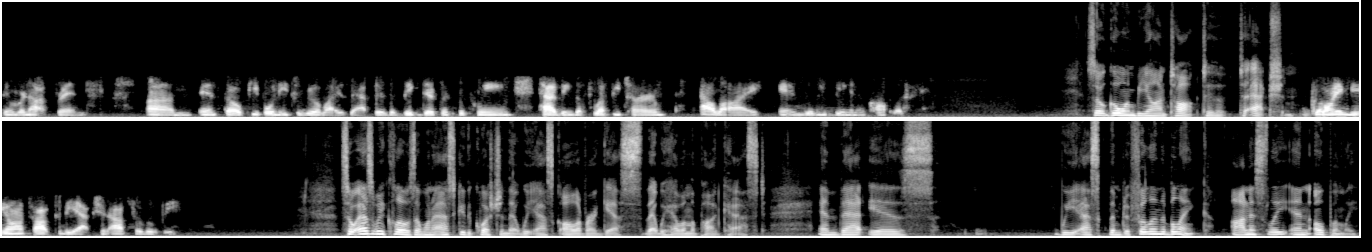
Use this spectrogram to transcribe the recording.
then we're not friends. Um, and so people need to realize that there's a big difference between having the fluffy term ally and really being an accomplice. So going beyond talk to, to action. Going beyond talk to the action, absolutely. So as we close, I want to ask you the question that we ask all of our guests that we have on the podcast. And that is we ask them to fill in the blank honestly and openly.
